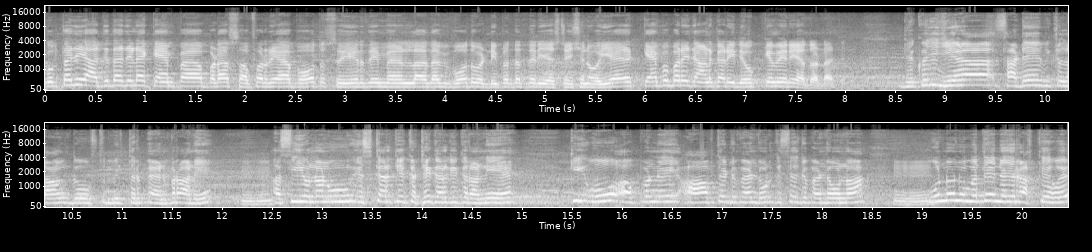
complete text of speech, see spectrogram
ਗੁਪਤਾ ਜੀ ਅੱਜ ਦਾ ਜਿਹੜਾ ਕੈਂਪ ਆ ਬੜਾ ਸਫਲ ਰਿਹਾ ਬਹੁਤ ਸਵੇਰ ਦੇ ਮੈਨੂੰ ਲੱਗਦਾ ਵੀ ਬਹੁਤ ਵੱਡੀ ਪੱਧਰ ਤੇ ਰਜਿਸਟ੍ਰੇਸ਼ਨ ਹੋਈ ਹੈ। ਕੈਂਪ ਬਾਰੇ ਜਾਣਕਾਰੀ ਦਿਓ ਕਿਵੇਂ ਰਿਹਾ ਤੁਹਾਡਾ ਅੱਜ? ਦੇਖੋ ਜੀ ਜਿਹੜਾ ਸਾਡੇ ਵਿਕਲਾਂਗ ਦੋਸਤ ਮਿੱਤਰ ਭੈਣ ਭਰਾ ਨੇ ਅਸੀਂ ਉਹਨਾਂ ਨੂੰ ਇਸ ਕਰਕੇ ਇਕੱਠੇ ਕਰਕੇ ਕਰਾਣੇ ਆ ਕਿ ਉਹ ਆਪਣੇ ਆਪ ਤੇ ਡਿਪੈਂਡ ਹੋਣ ਕਿਸੇ ਤੇ ਡਿਪੈਂਡ ਹੋਣ ਨਾ। ਉਹਨਾਂ ਨੂੰ ਮੱਦੇ ਨਜ਼ਰ ਰੱਖਦੇ ਹੋਏ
